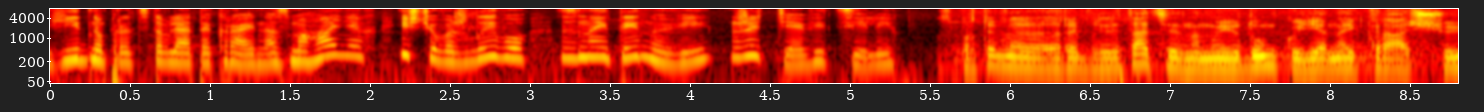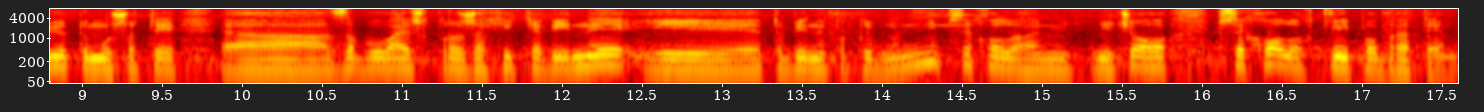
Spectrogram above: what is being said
гідно представляти край на змаганнях і, що важливо, знайти нові життєві цілі. Спортивна реабілітація, на мою думку, є найкращою, тому що ти е, забуваєш про жахіття війни і тобі не потрібно ні психолога, ні нічого. Психолог твій побратим.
